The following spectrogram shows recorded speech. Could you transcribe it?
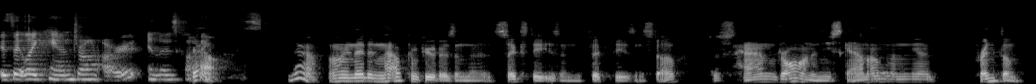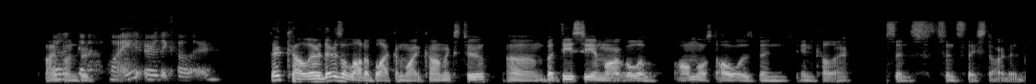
is it like hand drawn art in those comics? Yeah. Yeah. I mean, they didn't have computers in the 60s and 50s and stuff. Just hand drawn and you scan them and you print them. 500. Are white or the color? They're color. There's a lot of black and white comics too. Um, but DC and Marvel have almost always been in color since since they started.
